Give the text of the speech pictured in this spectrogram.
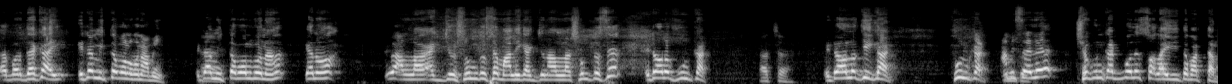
তারপর দেখাই এটা মিথ্যা বলব না আমি। এটা মিথ্যা বলব না। কেন? আল্লাহ একজন শুনতেছে মালিক একজন আল্লাহ শুনতেছে। এটা হলো ফুল কাট আচ্ছা। এটা হলো কি কাঠ ফুল কাঠ আমি চাইলে সেগুন কাঠ বলে চলাই দিতে পারতাম।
